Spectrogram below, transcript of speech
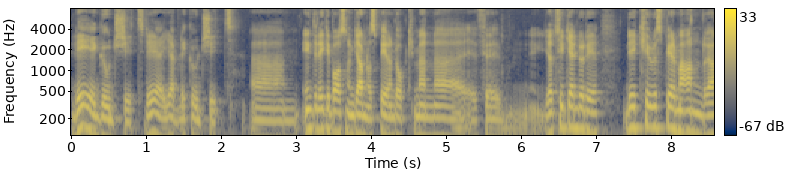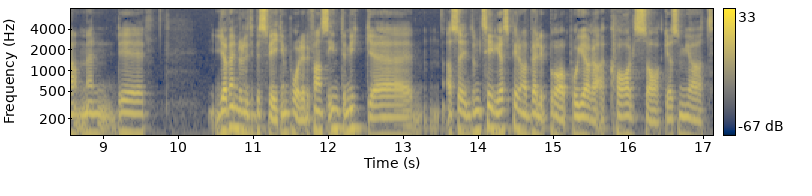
Det är good shit. Det är jävligt good shit. Um, inte lika bra som de gamla spelen dock, men uh, för, jag tycker ändå det, det är kul att spela med andra, men det... Jag var ändå lite besviken på det. Det fanns inte mycket... Eh, alltså, de tidigare spelen var väldigt bra på att göra arkadsaker som gör att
